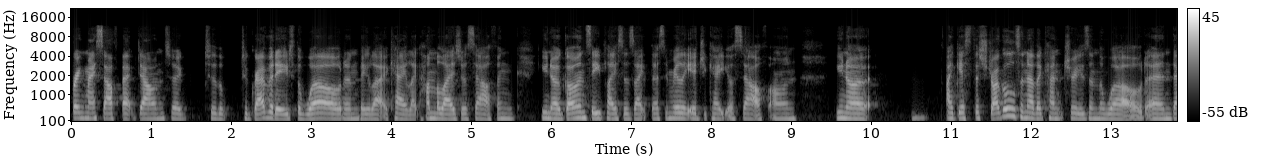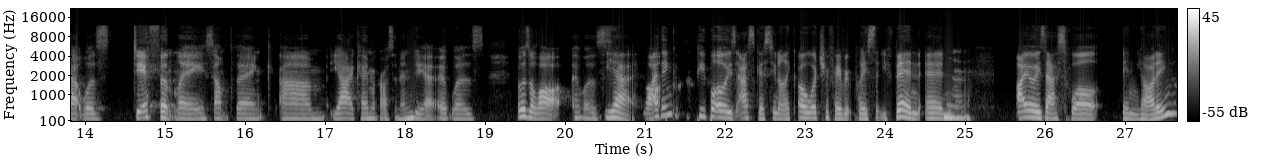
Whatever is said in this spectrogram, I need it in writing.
bring myself back down to to the to gravity to the world and be like okay like humbleize yourself and you know go and see places like this and really educate yourself on you know i guess the struggles in other countries in the world and that was definitely something um yeah i came across in india it was it was a lot it was Yeah. I think people always ask us, you know, like, oh, what's your favorite place that you've been? And Mhm. I always ask, well, in yachting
